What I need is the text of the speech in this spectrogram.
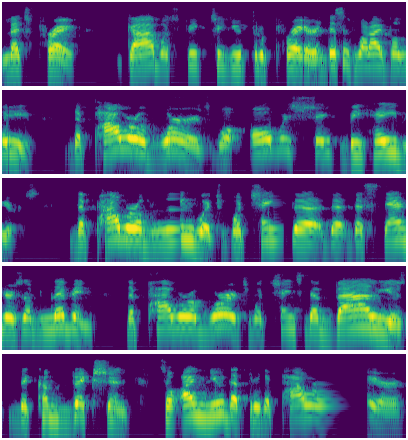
let's pray. God will speak to you through prayer. And this is what I believe the power of words will always shape behaviors. The power of language will change the, the, the standards of living. The power of words will change the values, the convictions. So I knew that through the power of prayer,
